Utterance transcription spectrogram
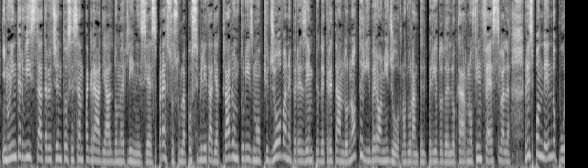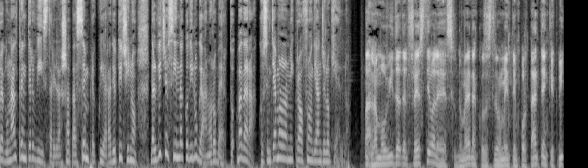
In un'intervista a 360 gradi Aldo Merlini si è espresso sulla possibilità di attrarre un turismo più giovane, per esempio decretando notte libere ogni giorno durante il periodo del Locarno Film Festival, rispondendo pure ad un'altra intervista rilasciata sempre qui a Radio Ticino dal vice sindaco di Lugano Roberto Badaracco. Sentiamolo dal microfono di Angelo Chiello. Ma la movida del festival è secondo me una cosa estremamente importante, anche qui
